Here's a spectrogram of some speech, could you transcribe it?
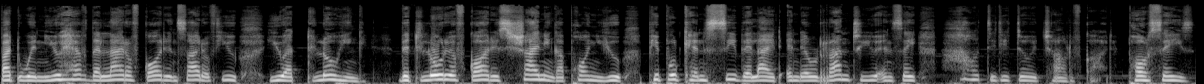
But when you have the light of God inside of you, you are glowing. The glory of God is shining upon you. People can see the light and they'll run to you and say, How did you do it, child of God? Paul says,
